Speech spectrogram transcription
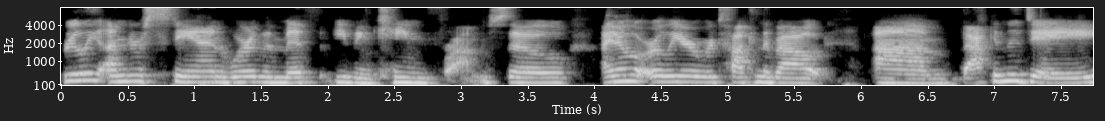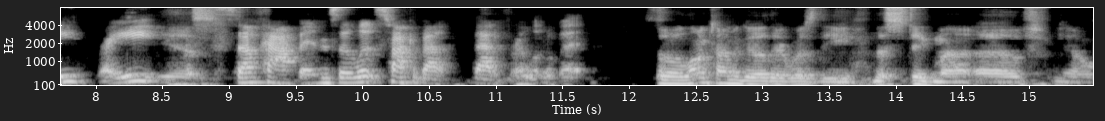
really understand where the myth even came from. So I know earlier we are talking about um, back in the day, right? Yes. Stuff happened. So let's talk about that for a little bit. So a long time ago, there was the the stigma of you know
